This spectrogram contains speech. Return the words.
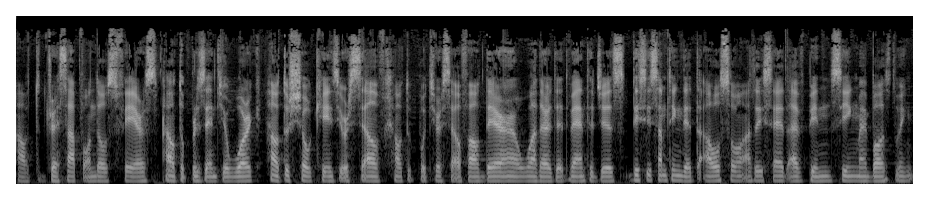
how to dress up on those fairs, how to present your work, how to showcase yourself, how to put yourself out there, what are the advantages. This is something that also, as I said, I've been seeing my boss doing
